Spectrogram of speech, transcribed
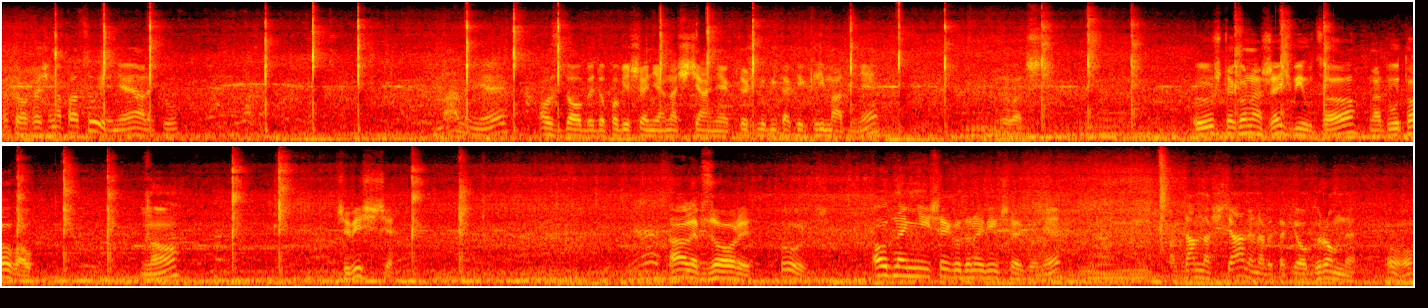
No trochę się napracuje, nie? Ale tu mamy, nie? Ozdoby do powieszenia na ścianie. Ktoś lubi takie klimaty, nie? Zobaczcie. Już tego narzeźbił, co? Nadłutował. No. Oczywiście. Ale wzory. Kurczę. Od najmniejszego do największego, nie? A tam na ścianę nawet takie ogromne. O.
